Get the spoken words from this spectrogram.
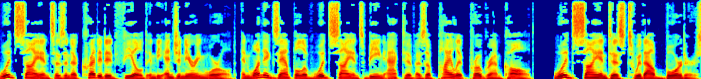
Wood science is an accredited field in the engineering world, and one example of wood science being active is a pilot program called Wood Scientists Without Borders,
